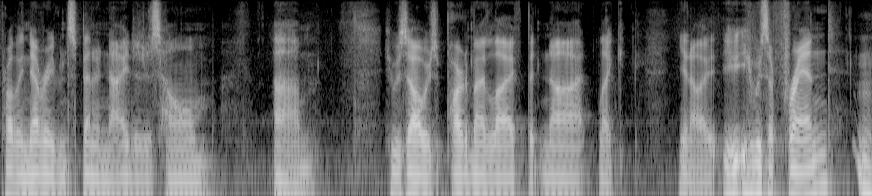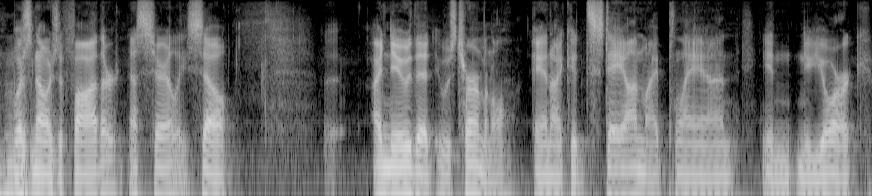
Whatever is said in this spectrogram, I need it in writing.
Probably never even spent a night at his home. Um, he was always a part of my life, but not like you know, he, he was a friend, mm-hmm. wasn't always a father necessarily. So uh, I knew that it was terminal, and I could stay on my plan in New York,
